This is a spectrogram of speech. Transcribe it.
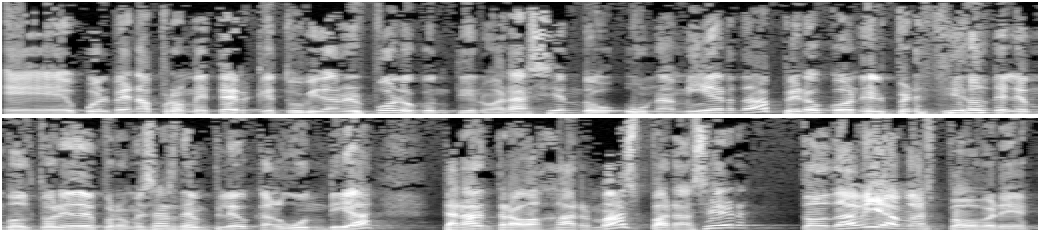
Eh, vuelven a prometer que tu vida en el pueblo continuará siendo una mierda, pero con el precio del envoltorio de promesas de empleo que algún día te harán trabajar más para ser todavía más pobre.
